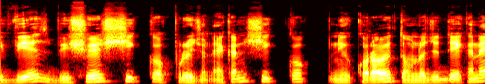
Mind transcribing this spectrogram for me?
ইভিএস বিষয়ের শিক্ষক প্রয়োজন। এখানে শিক্ষক নিয়োগ করা হবে। তোমরা যদি এখানে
